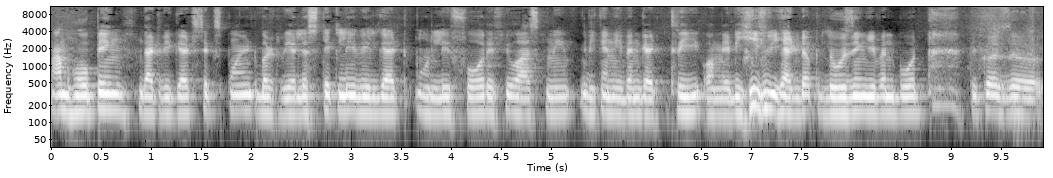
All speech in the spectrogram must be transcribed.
I'm hoping that we get six point, but realistically we'll get only four. If you ask me, we can even get three, or maybe we end up losing even both, because uh,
